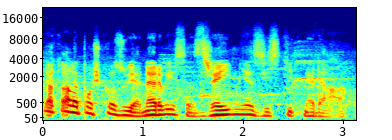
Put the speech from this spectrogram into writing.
Jak ale poškozuje nervy, se zřejmě zjistit nedá.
